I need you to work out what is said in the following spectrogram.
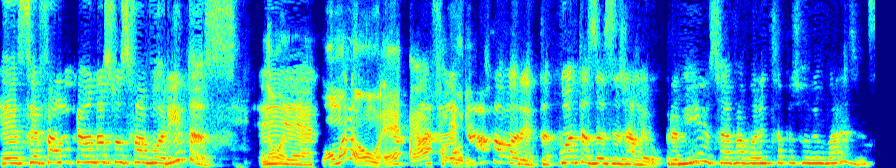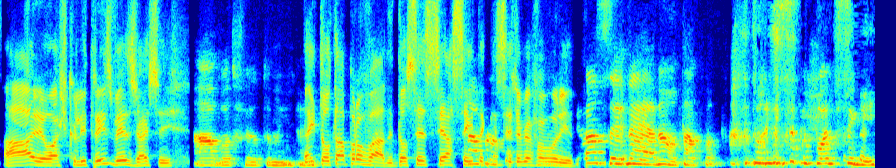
É, você falou que é uma das suas favoritas? Não, é, é uma não, é a, a favorita. É a favorita. Quantas vezes você já leu? Pra mim, isso é a favorita se a pessoa leu várias vezes. Ah, eu acho que eu li três vezes já isso aí. Ah, boto feio também. É. Então tá aprovado. Então você, você aceita tá que seja minha favorita. Eu aceito. É, não, tá. Pode, pode seguir.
